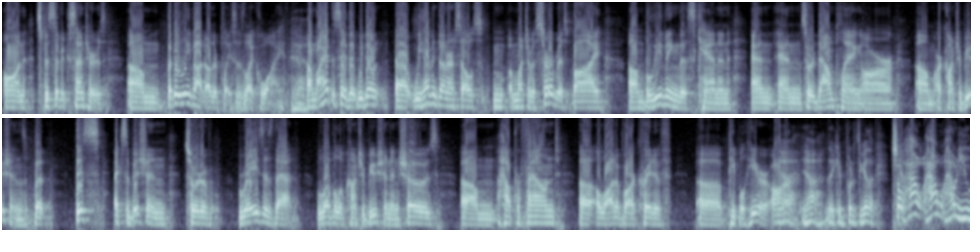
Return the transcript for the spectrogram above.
on specific centers. Um, but they leave out other places like Hawaii. Yeah. Um, I have to say that we don't, uh, we haven't done ourselves m- much of a service by um, believing this canon and and sort of downplaying our um, our contributions. But this exhibition sort of raises that level of contribution and shows um, how profound uh, a lot of our creative uh, people here are. yeah, they can put it together. So how, how, how do you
